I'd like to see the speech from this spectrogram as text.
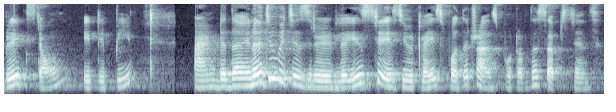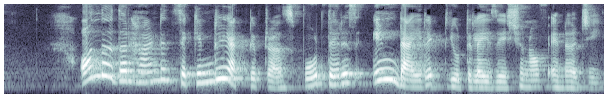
breaks down ATP and the energy which is released is utilized for the transport of the substance. On the other hand, in secondary active transport, there is indirect utilization of energy.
